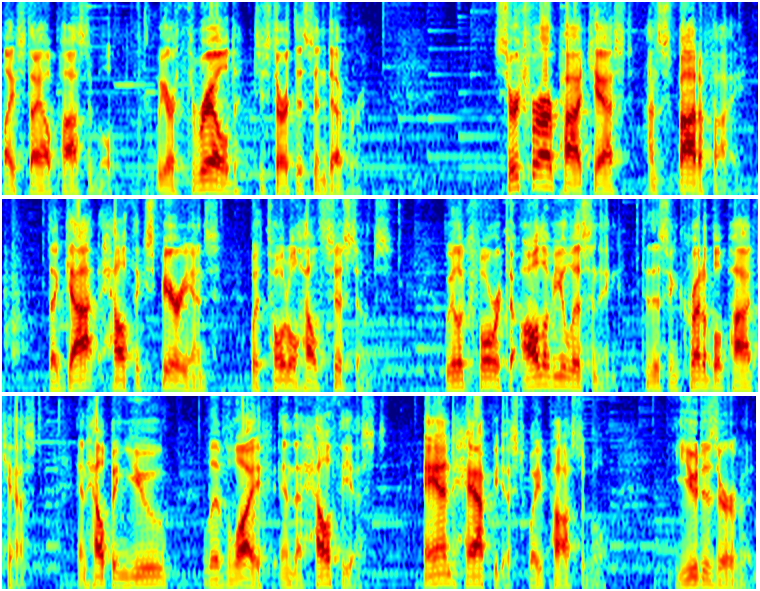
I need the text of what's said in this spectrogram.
lifestyle possible. We are thrilled to start this endeavor. Search for our podcast on Spotify, The Got Health Experience with Total Health Systems. We look forward to all of you listening to this incredible podcast and helping you live life in the healthiest and happiest way possible. You deserve it.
